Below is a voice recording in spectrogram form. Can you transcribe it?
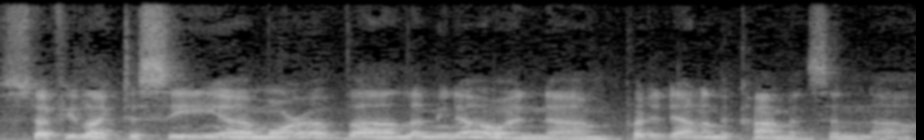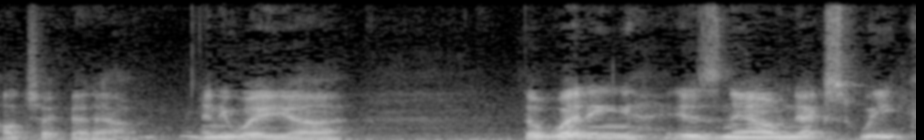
stuff you'd like to see uh, more of, uh, let me know and um, put it down in the comments and uh, I'll check that out. Anyway, uh, the wedding is now next week,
